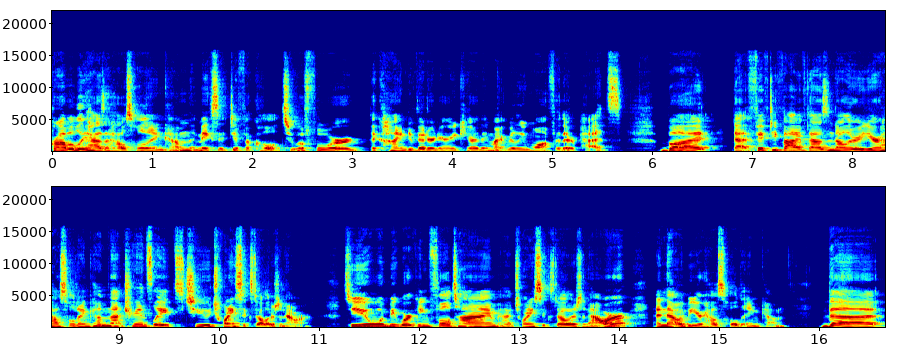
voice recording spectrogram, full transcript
probably has a household income that makes it difficult to afford the kind of veterinary care they might really want for their pets. But that $55,000 a year household income, that translates to $26 an hour. So you would be working full time at $26 an hour, and that would be your household income. The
